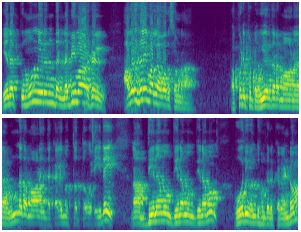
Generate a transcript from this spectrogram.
எனக்கு முன் இருந்த நபிமார்கள் அவர்களையும் அல்ல ஓத சொன்னார் அப்படிப்பட்ட உயர்தரமான உன்னதமான இந்த கலிமத்து தொகையை நாம் தினமும் தினமும் தினமும் ஓதி வந்து கொண்டிருக்க வேண்டும்.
